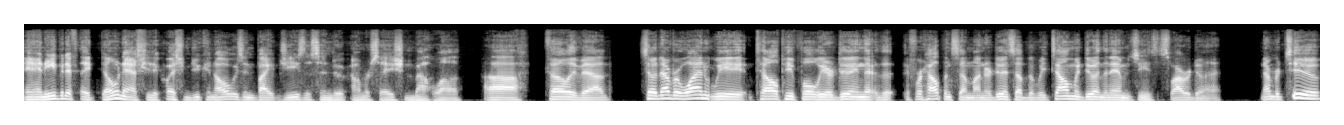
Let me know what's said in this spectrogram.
And even if they don't ask you the question, you can always invite Jesus into a conversation about love. Ah, uh, totally, man. So number one, we tell people we are doing the, the, if we're helping someone or doing something, we tell them we do in the name of Jesus. Why we're doing it. Number two,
